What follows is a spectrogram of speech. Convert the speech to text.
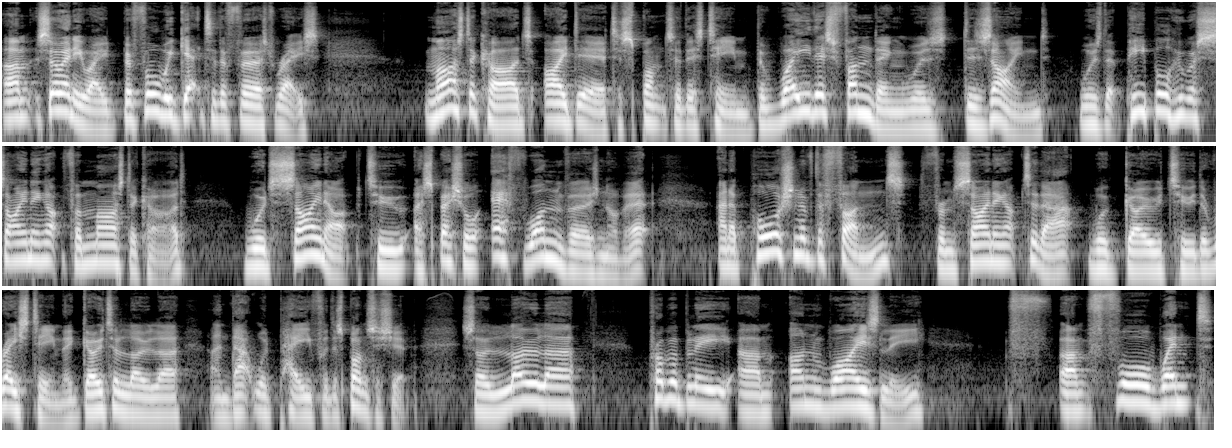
Um, so anyway, before we get to the first race, Mastercard's idea to sponsor this team, the way this funding was designed was that people who were signing up for Mastercard would sign up to a special F1 version of it, and a portion of the funds from signing up to that would go to the race team. They'd go to Lola, and that would pay for the sponsorship. So Lola probably um, unwisely f- um, forewent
